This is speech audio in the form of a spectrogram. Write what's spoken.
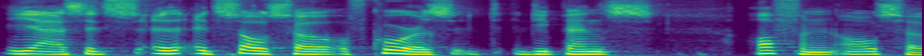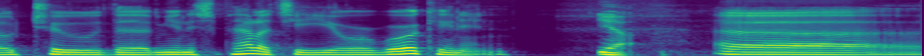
Yes, it's uh, it's also of course it depends often also to the municipality you're working in. yeah. Uh,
